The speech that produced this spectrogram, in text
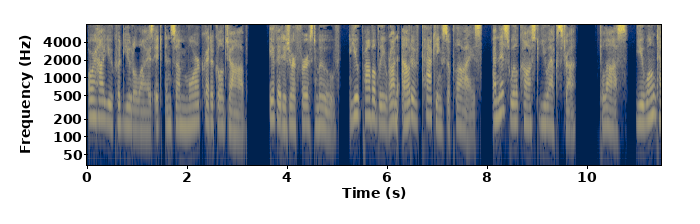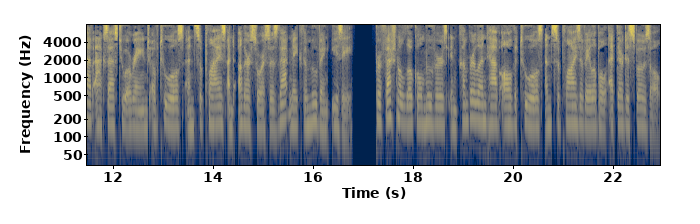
or how you could utilize it in some more critical job? If it is your first move, you probably run out of packing supplies, and this will cost you extra. Plus, you won't have access to a range of tools and supplies and other sources that make the moving easy. Professional local movers in Cumberland have all the tools and supplies available at their disposal,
